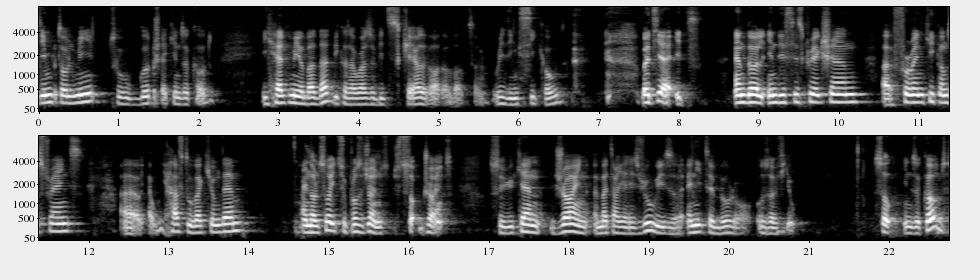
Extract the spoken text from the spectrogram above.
Dim told me to go check in the code. He helped me about that because I was a bit scared about, about uh, reading C code. but yeah, it handle indices creation, uh, foreign key constraints. Uh, we have to vacuum them. And also it supports joins. So, joins. so you can join a materialized view with uh, any table or other view. So in the code,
